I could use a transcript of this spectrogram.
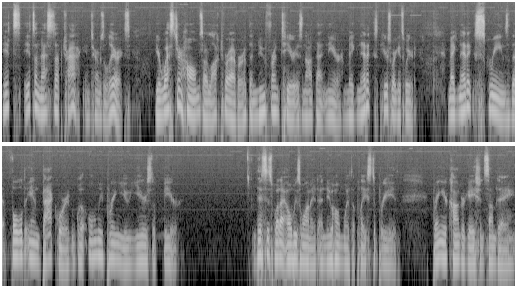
It's it's a messed up track in terms of lyrics. Your western homes are locked forever. The new frontier is not that near. Magnetic here's where it gets weird. Magnetic screens that fold in backward will only bring you years of fear. This is what I always wanted, a new home with a place to breathe. Bring your congregation someday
